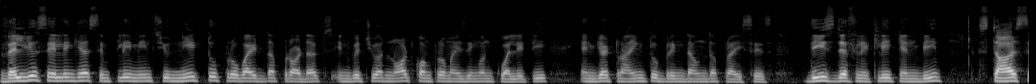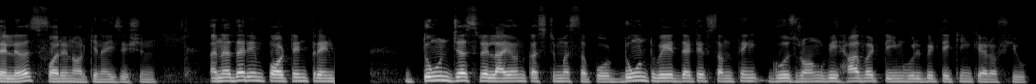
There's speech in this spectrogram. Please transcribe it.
Value selling here simply means you need to provide the products in which you are not compromising on quality and you are trying to bring down the prices. These definitely can be star sellers for an organization. Another important trend don't just rely on customer support. Don't wait that if something goes wrong, we have a team who will be taking care of you.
